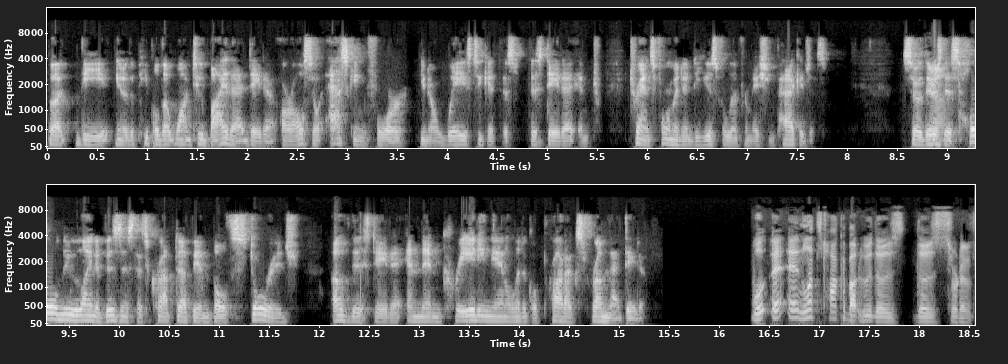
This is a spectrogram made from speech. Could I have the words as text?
but the you know the people that want to buy that data are also asking for you know ways to get this this data and tr- transform it into useful information packages So there's Yeah. this whole new line of business that's cropped up in both storage of this data and then creating the analytical products from that data. Well, and let's talk about who those those sort of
